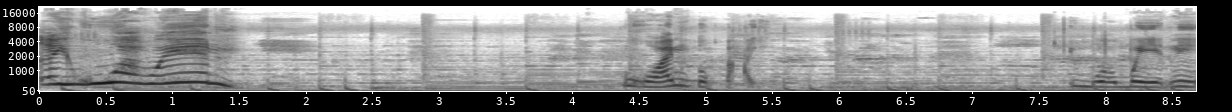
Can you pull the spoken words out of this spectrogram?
ไอ้หัวเวนกูขอให้มึงตกตายไอ้หัวเวนนี่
